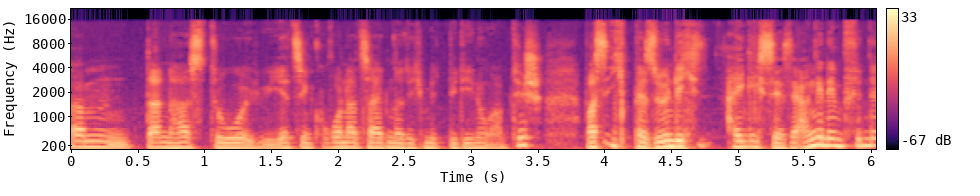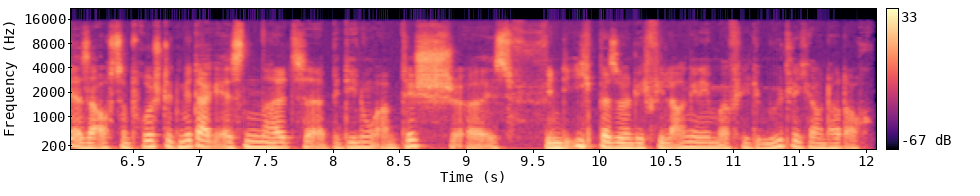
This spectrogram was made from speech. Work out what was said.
Ähm, dann hast du jetzt in Corona-Zeiten natürlich mit Bedienung am Tisch. Was ich persönlich eigentlich sehr, sehr angenehm finde. Also auch zum Frühstück, Mittagessen halt äh, Bedienung am Tisch äh, ist, finde ich persönlich viel angenehmer, viel gemütlicher und hat auch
